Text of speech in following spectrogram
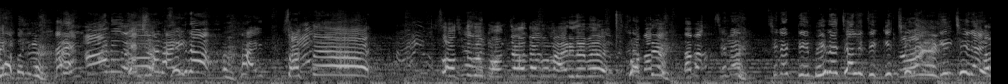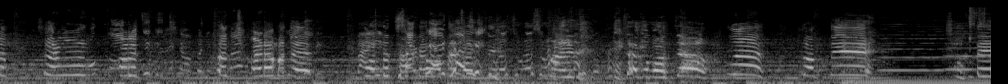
क्या बनी अरे आन इंजेक्शन भाई ना भाई सत्ते सत्ते को पहुंचा था को मारी देबे सत्ते बाबा सेने सेने टीवी रे चली थी किछ नहीं किछ नहीं अरे किछ ना बनी बड़ा मत भाई सत्ते आई गयो सुनो सुनो सत्ते को पहुंचाओ सत्ते सत्ते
